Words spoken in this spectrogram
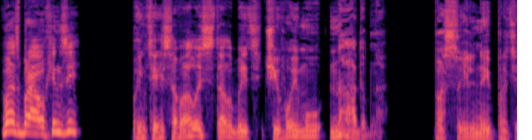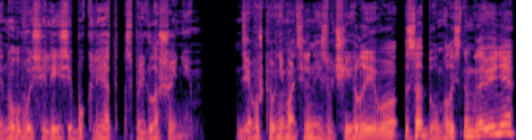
«Вас браухензи?» Поинтересовалась, стало быть, чего ему надобно. Посыльный протянул Василисе буклет с приглашением. Девушка внимательно изучила его, задумалась на мгновение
